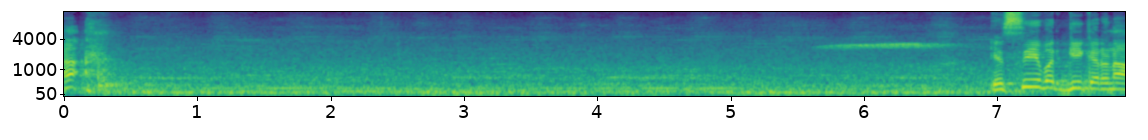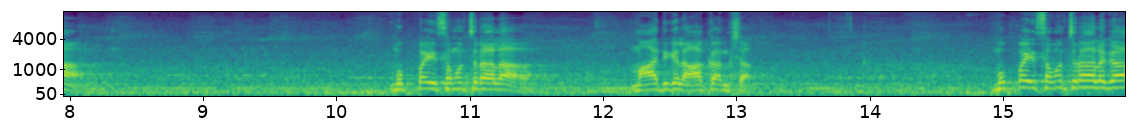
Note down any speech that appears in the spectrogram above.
Ah. ఎస్సీ వర్గీకరణ ముప్పై సంవత్సరాల మాదిగల ఆకాంక్ష. ముప్పై సంవత్సరాలుగా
